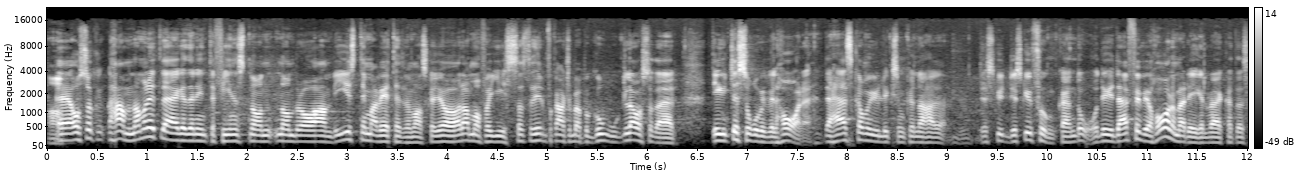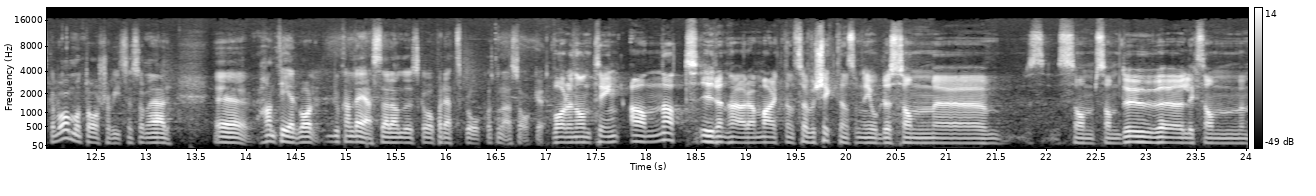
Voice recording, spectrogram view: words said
Ja. Eh, och så hamnar man i ett läge där det inte finns någon, någon, bra anvisning, man vet inte vad man ska göra, man får gissa sig till, får kanske börja på googla och så där. Det är ju inte så vi vill ha det. Det här ska man ju liksom kunna, det ska, det ska ju funka ändå. Och det är ju därför vi har de här regelverken, att det ska vara montageavvisare som är eh, hanterbar, du kan läsa den och det ska vara på rätt språk och sådana saker. Var det någonting annat i den här marknadsöversikten som ni gjorde som, eh, som, som du eh, liksom,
